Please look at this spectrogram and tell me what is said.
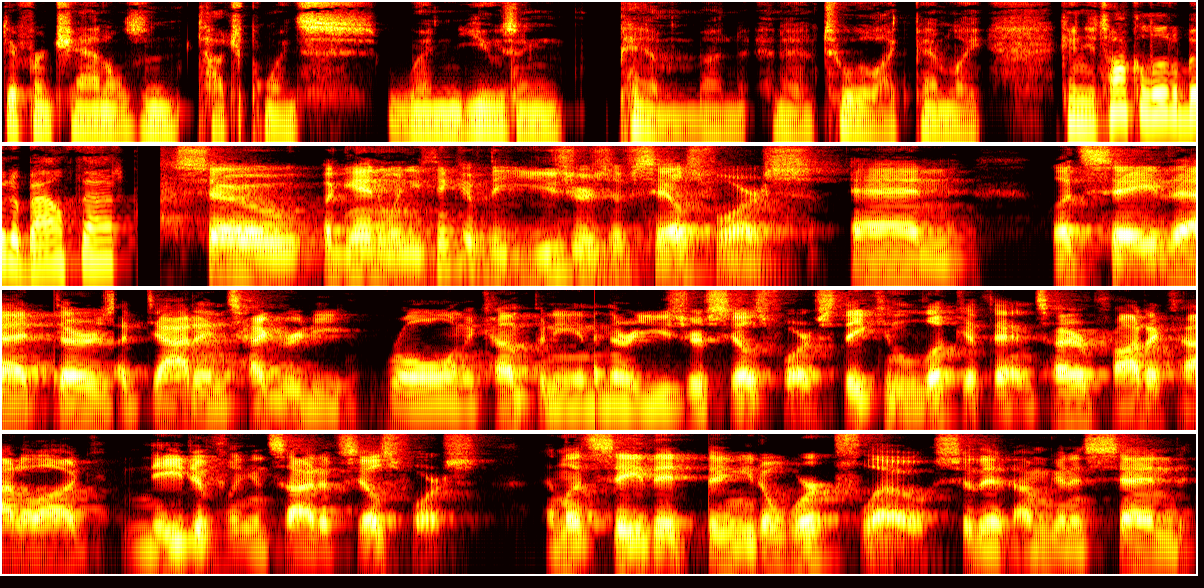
different channels and touch points when using PIM and, and, a tool like Pimly. Can you talk a little bit about that? So, again, when you think of the users of Salesforce, and let's say that there's a data integrity role in a company and they're a user of Salesforce, they can look at that entire product catalog natively inside of Salesforce. And let's say that they need a workflow so that I'm going to send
